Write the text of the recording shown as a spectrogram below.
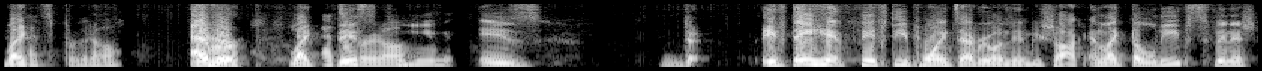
Like That's brutal. ever. Like That's this brutal. team is if they hit 50 points, everyone's gonna be shocked. And like the Leafs finished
